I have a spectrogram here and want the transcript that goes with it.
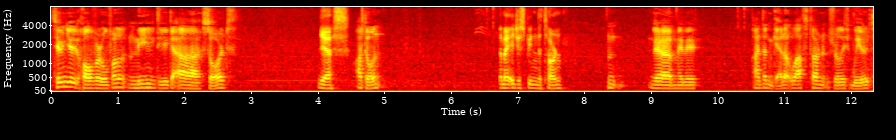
See when you hover over me, do you get a sword? Yes. I don't. It might have just been the turn. Mm, Yeah, maybe. I didn't get it last turn. It was really weird.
